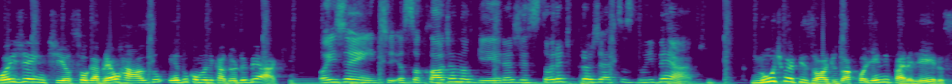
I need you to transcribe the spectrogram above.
Oi, gente, eu sou Gabriel Raso, educomunicador do IBEAC. Oi, gente, eu sou Cláudia Nogueira, gestora de projetos do IBEAC. No último episódio do Acolhendo em Parelheiros,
